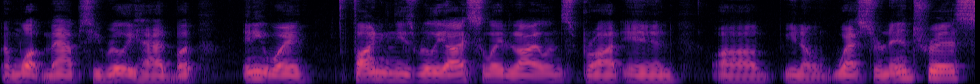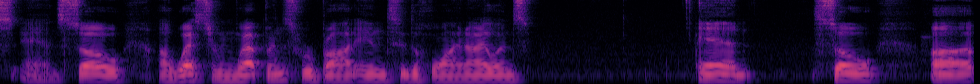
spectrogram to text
and what maps he really had. But anyway, finding these really isolated islands brought in uh, you know Western interests, and so uh, Western weapons were brought into the Hawaiian Islands, and so. Uh,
